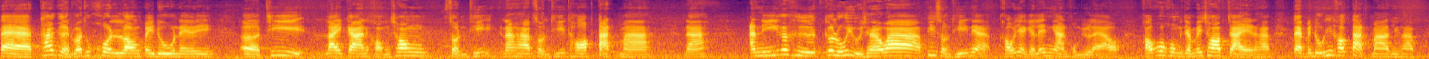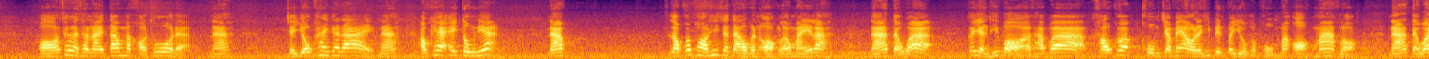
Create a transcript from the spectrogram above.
แต่ถ้าเกิดว่าทุกคนลองไปดูในเอ่อที่รายการของช่องสนธินะครับสนธิทอล์กตัดมานะอันนี้ก็คือก็รู้อยู่ใช่ไหมว่าพี่สนธิเนี่ยเขาอยากจะเล่นงานผมอยู่แล้วเขาก็คงจะไม่ชอบใจนะครับ แต่ไปดูที่เขาตัดมาสิครับอ๋อถ้าเกิดทนายตั้มมาขอโทษอะนะ จะยกให้ก็ได้นะ เอาแค่ไอ้ตรงเนี้ยนะเราก็พอที่จะเดากันออกแล้วไหมล่ะนะ แต่ว่าก็อย่างที่บอกอะครับว่าเขาก็คงจะไม่เอาอะไรที่เป็นประโยชน์กับผมมาออกมากหรอกนะ แต่ว่า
